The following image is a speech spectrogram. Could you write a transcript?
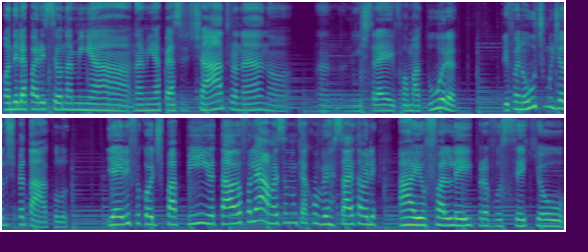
quando ele apareceu na minha, na minha peça de teatro, né, no, na, minha estreia e formatura, ele foi no último dia do espetáculo. E aí ele ficou de papinho e tal. Eu falei, ah, mas você não quer conversar e tal? Ele, ah, eu falei pra você que eu,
